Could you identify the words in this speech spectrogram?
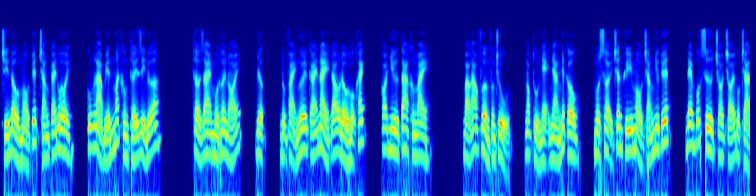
chín đầu màu tuyết trắng cái đuôi, cũng là biến mất không thấy gì nữa. Thở dài một hơi nói, được, đụng phải ngươi cái này đau đầu hộ khách, coi như ta không may. Bảo ao phường phương chủ, ngọc thủ nhẹ nhàng nhất câu, một sợi chân khí màu trắng như tuyết, đem quốc sư cho chói buộc chặt.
